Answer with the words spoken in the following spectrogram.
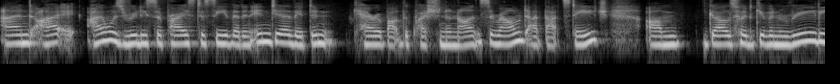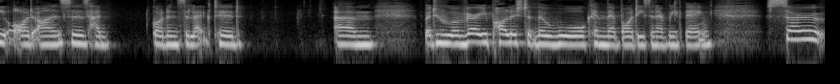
And I, I was really surprised to see that in India, they didn't care about the question and answer round at that stage. Um, girls who had given really odd answers had gotten selected, um, but who are very polished at their walk and their bodies and everything. So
